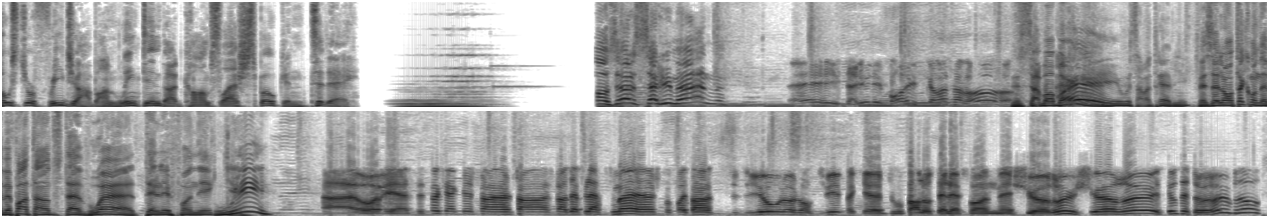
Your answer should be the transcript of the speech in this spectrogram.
Post your free job on linkedin.com slash spoken today. Salut, man! Hey, salut les boys, comment ça va? Ça va bien? Hey, oui, ça va très bien. Faisait longtemps qu'on n'avait pas entendu ta voix téléphonique. Oui! Ah oui, hein, c'est ça, quand je suis en, déplacement, hein, je peux pas être en studio là, aujourd'hui, fait que je vous parle au téléphone, mais je suis heureux, je suis heureux. Est-ce que vous êtes heureux, vous autres?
